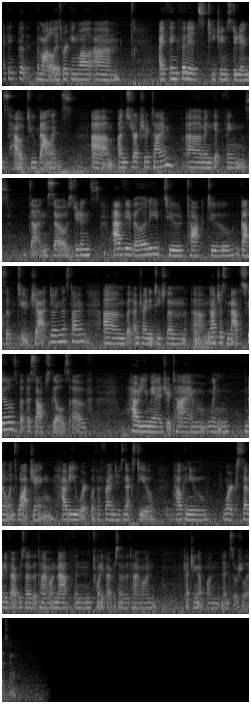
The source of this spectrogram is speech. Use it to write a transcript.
I think that the model is working well. Um, I think that it's teaching students how to balance um, unstructured time um, and get things done. So students have the ability to talk, to gossip, to chat during this time. Um, but I'm trying to teach them um, not just math skills, but the soft skills of how do you manage your time when no one's watching? How do you work with a friend who's next to you? How can you work 75% of the time on math and 25% of the time on catching up on and socializing?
